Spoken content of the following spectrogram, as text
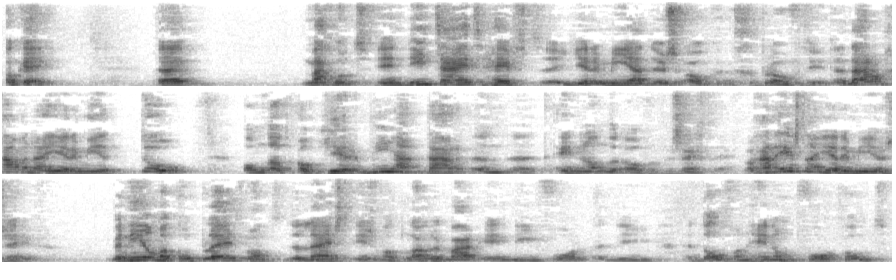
Oké. Eh, maar goed, in die tijd heeft Jeremia dus ook geprofiteerd. En daarom gaan we naar Jeremia toe, omdat ook Jeremia daar een, het een en ander over gezegd heeft. We gaan eerst naar Jeremia 7. Ik ben niet helemaal compleet, want de lijst is wat langer waarin die voor, die, het dal van Hinnom voorkomt.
